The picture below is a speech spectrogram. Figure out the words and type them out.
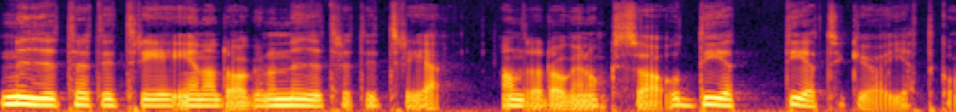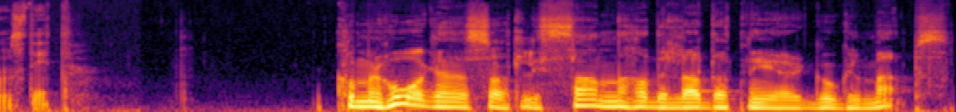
9.33 ena dagen och 9.33 andra dagen också. Och det, det tycker jag är jättekonstigt. Kommer ihåg att jag sa att Lisanne hade laddat ner Google Maps?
